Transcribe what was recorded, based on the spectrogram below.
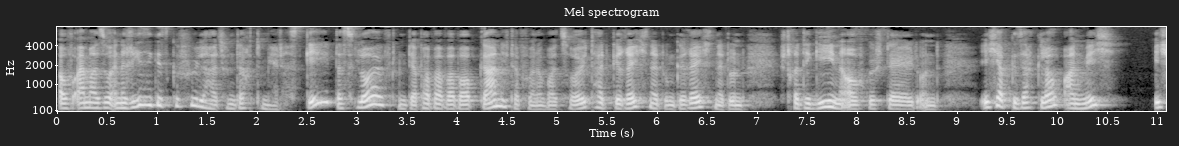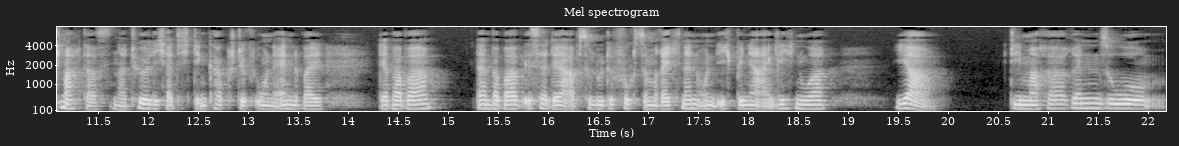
auf einmal so ein riesiges Gefühl hatte und dachte mir, das geht, das läuft. Und der Papa war überhaupt gar nicht davon überzeugt, hat gerechnet und gerechnet und Strategien aufgestellt. Und ich habe gesagt, glaub an mich, ich mach das. Natürlich hatte ich den Kackstift ohne Ende, weil der Papa, dein Papa ist ja der absolute Fuchs im Rechnen und ich bin ja eigentlich nur, ja, die Macherin so,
